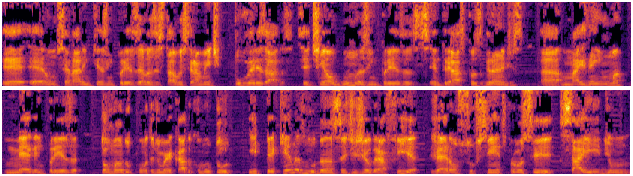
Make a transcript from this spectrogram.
é, era um cenário em que as empresas elas estavam extremamente pulverizadas. Você tinha algumas empresas, entre aspas, grandes, uh, mas nenhuma mega empresa tomando conta de um mercado como um todo. E pequenas mudanças de geografia já eram suficientes para você sair de, um,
